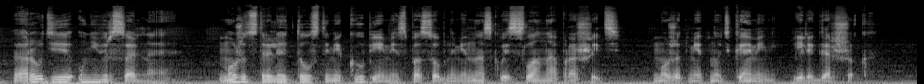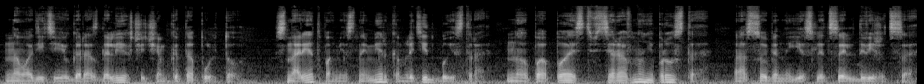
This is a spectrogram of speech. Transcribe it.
– орудие универсальное. Может стрелять толстыми копьями, способными насквозь слона прошить. Может метнуть камень или горшок. Наводить ее гораздо легче, чем катапульту. Снаряд по местным меркам летит быстро, но попасть все равно непросто, особенно если цель движется.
